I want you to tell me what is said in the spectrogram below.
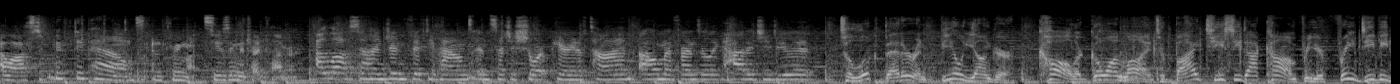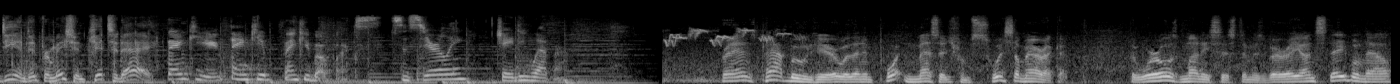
I lost 50 pounds in three months using the tread climber. I lost 150 pounds in such a short period of time. All my friends are like, how did you do it? To look better and feel younger, call or go online to buytc.com for your free DVD and information kit today. Thank you. Thank you. Thank you, Bowflex. Sincerely, J.D. Weber. Friends, Pat Boone here with an important message from Swiss America. The world's money system is very unstable now,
